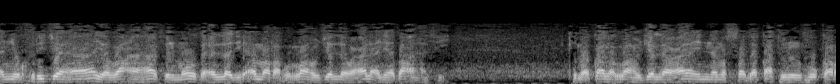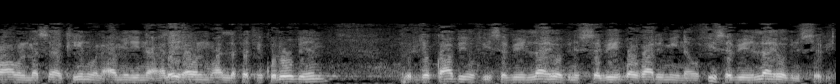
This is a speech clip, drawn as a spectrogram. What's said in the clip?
أن يخرجها يضعها في الموضع الذي أمره الله جل وعلا أن يضعها فيه. كما قال الله جل وعلا إنما الصدقات للفقراء والمساكين والعاملين عليها والمؤلفة قلوبهم في الرقاب وفي سبيل الله وابن السبيل والغارمين وفي سبيل الله وابن السبيل.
